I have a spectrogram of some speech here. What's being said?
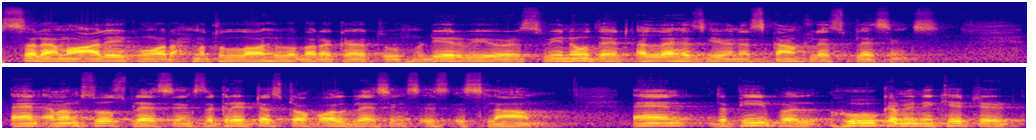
Assalamu alaikum wa rahmatullahi wa barakatuh. Dear viewers, we know that Allah has given us countless blessings. And amongst those blessings, the greatest of all blessings is Islam. And the people who communicated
